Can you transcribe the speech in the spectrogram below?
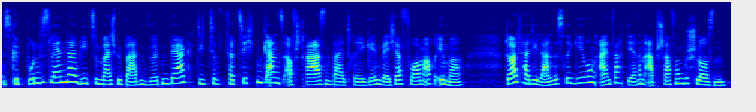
Es gibt Bundesländer, wie zum Beispiel Baden-Württemberg, die verzichten ganz auf Straßenbeiträge, in welcher Form auch immer. Dort hat die Landesregierung einfach deren Abschaffung beschlossen.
